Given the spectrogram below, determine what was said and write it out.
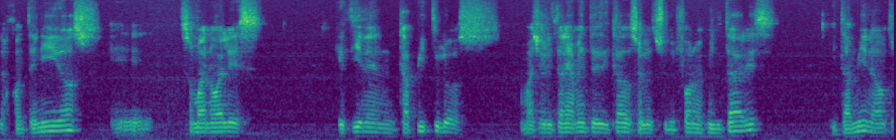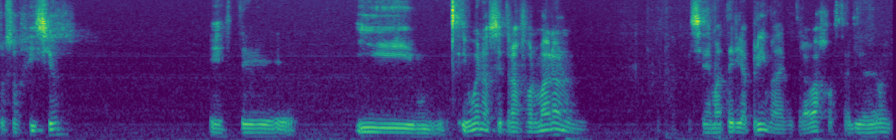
los contenidos, eh, son manuales que tienen capítulos mayoritariamente dedicados a los uniformes militares y también a otros oficios. Este, y, bueno, se transformaron de materia prima de mi trabajo hasta el día de hoy.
